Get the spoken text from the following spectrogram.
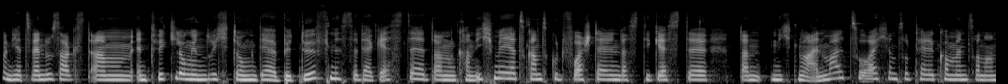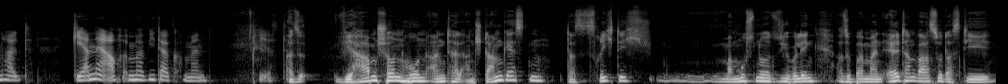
Und jetzt, wenn du sagst, ähm, Entwicklung in Richtung der Bedürfnisse der Gäste, dann kann ich mir jetzt ganz gut vorstellen, dass die Gäste dann nicht nur einmal zu euch ins Hotel kommen, sondern halt gerne auch immer wieder kommen. Wie ist das? Also wir haben schon einen hohen Anteil an Stammgästen, das ist richtig. Man muss nur sich überlegen, also bei meinen Eltern war es so, dass die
